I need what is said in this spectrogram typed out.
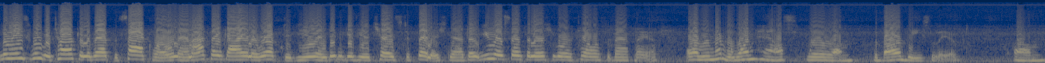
Louise, we were talking about the cyclone, and I think I interrupted you and didn't give you a chance to finish. Now, don't you have something else you want to tell us about that? Well, I remember one house where um, the Barbies lived. Um,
